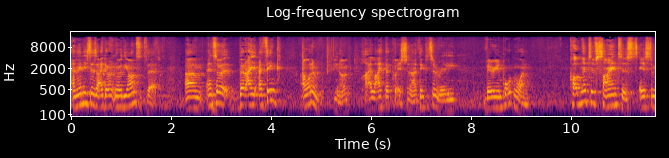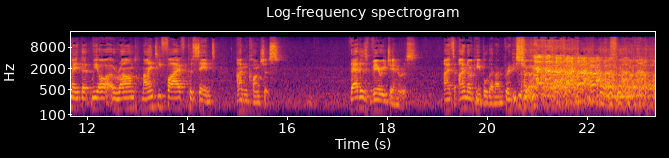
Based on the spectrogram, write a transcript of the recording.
And then he says, I don't know the answer to that. Um, and so, but I, I think I want to, you know, highlight that question. I think it's a really very important one. Cognitive scientists estimate that we are around 95% unconscious. That is very generous. I, I know people that I'm pretty sure.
